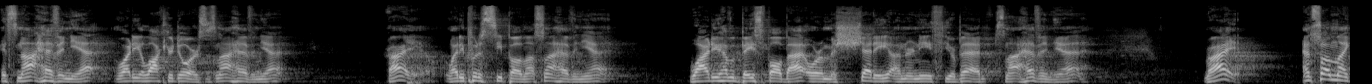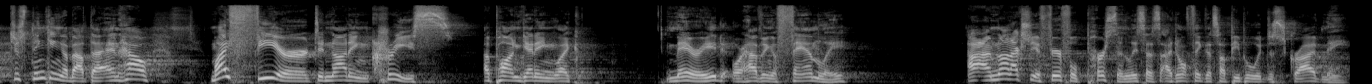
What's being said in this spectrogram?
it's not heaven yet. Why do you lock your doors? It's not heaven yet. Right? Why do you put a seatbelt on? It's not heaven yet. Why do you have a baseball bat or a machete underneath your bed? It's not heaven yet. Right? And so I'm like, just thinking about that and how my fear did not increase upon getting like married or having a family. I'm not actually a fearful person, at least I don't think that's how people would describe me.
